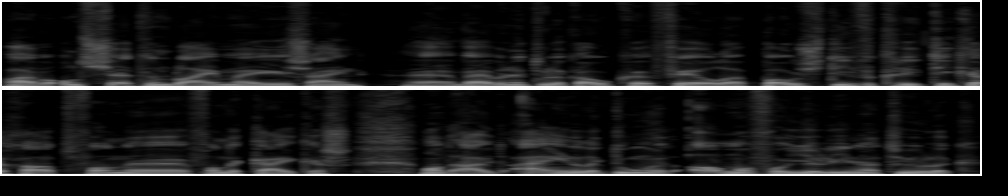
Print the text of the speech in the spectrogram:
Waar we ontzettend blij mee zijn. Uh, we hebben natuurlijk ook eh, veel uh, positieve kritieken gehad van, van de kijkers. Want uiteindelijk doen we het allemaal voor jullie natuurlijk.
